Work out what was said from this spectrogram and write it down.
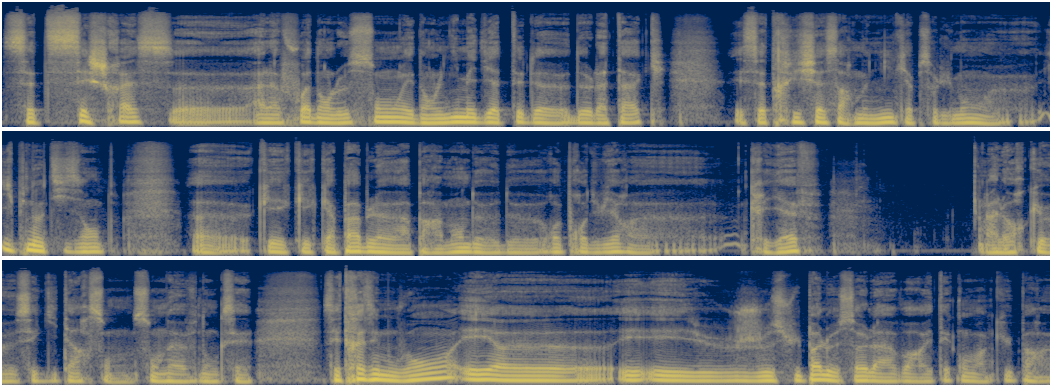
cette sécheresse à la fois dans le son et dans l'immédiateté de, l'attaque. Et cette richesse harmonique absolument hypnotisante qui est, capable apparemment de, reproduire Krief alors que ces guitares sont, neuves. Donc c'est très émouvant et, euh, et, je ne suis pas le seul à avoir été convaincu par,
